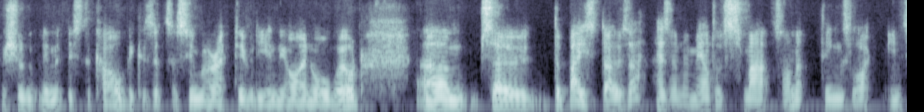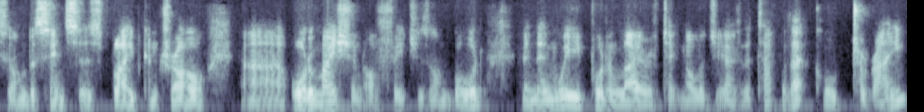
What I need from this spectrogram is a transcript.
We shouldn't limit this to coal because it's a similar activity in the iron ore world. Um, so the base dozer has an amount of smarts on it, things like in cylinder sensors, blade control, uh, automation of features on board. And then we put a layer of technology over the top of that called terrain,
